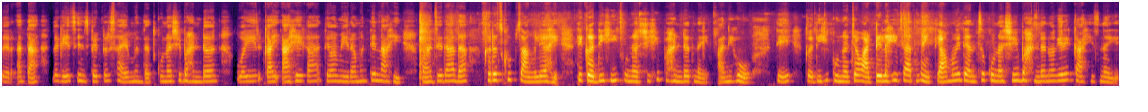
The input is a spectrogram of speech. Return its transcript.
तर आता लगेच इन्स्पेक्टर साहेब म्हणतात कुणाशी भांडण वैर काही आहे का? तेव्हा मीरा म्हणते नाही. माझे दादा खरंच खूप चांगले आहे. ते कधीही कुणाशीही भांडत नाही. आणि हो ते कधीही कुणाच्या वाटेलाही जात नाही. त्यामुळे त्यांचं कुणाशीही भांडण वगैरे काहीच नाही आहे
